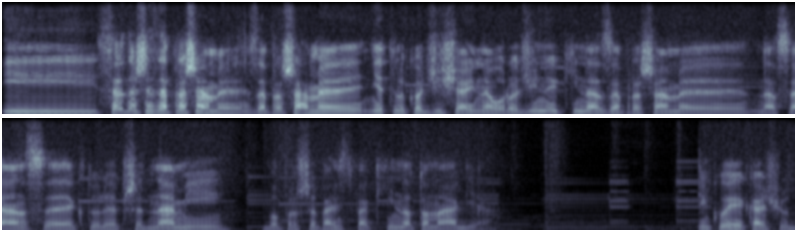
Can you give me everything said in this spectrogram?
I serdecznie zapraszamy. Zapraszamy nie tylko dzisiaj na urodziny kina, zapraszamy na seanse, które przed nami, bo proszę Państwa, kino to magia. Dziękuję, Kasiu.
